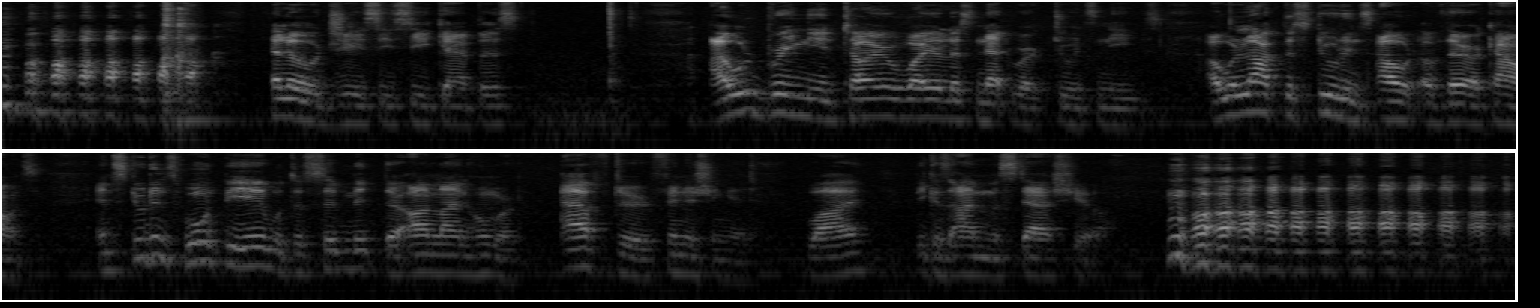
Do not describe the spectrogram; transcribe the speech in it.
Hello, JCC campus. I will bring the entire wireless network to its knees. I will lock the students out of their accounts, and students won't be able to submit their online homework after finishing it. Why? Because I'm Mustachio.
